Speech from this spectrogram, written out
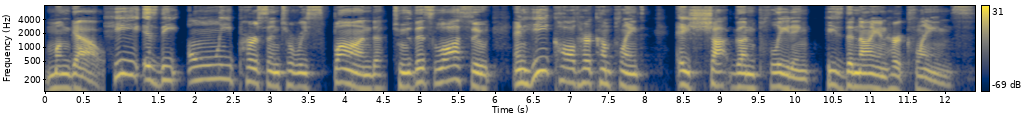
Mungal. He is the only person to respond to this lawsuit, and he called her complaint a shotgun pleading. He's denying her claims.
